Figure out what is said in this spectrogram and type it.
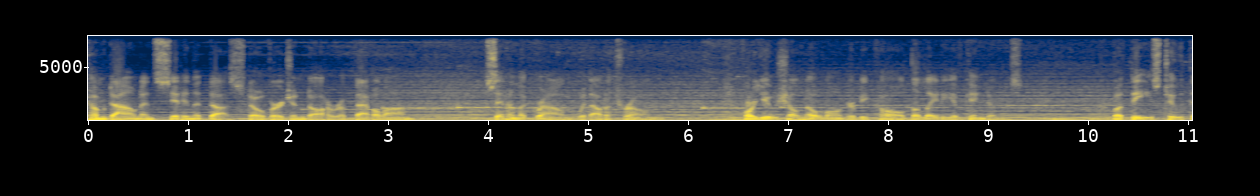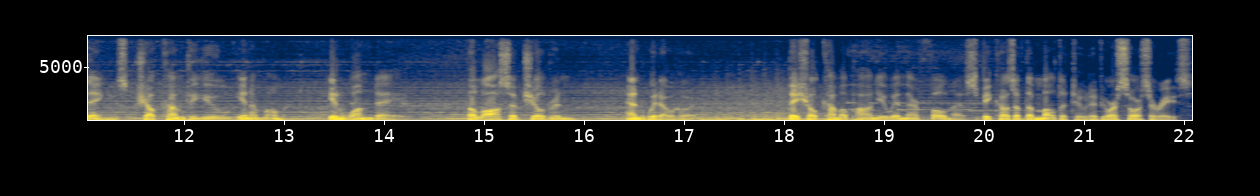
Come down and sit in the dust, O virgin daughter of Babylon. Sit on the ground without a throne. For you shall no longer be called the Lady of Kingdoms. But these two things shall come to you in a moment, in one day the loss of children and widowhood. They shall come upon you in their fullness because of the multitude of your sorceries.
